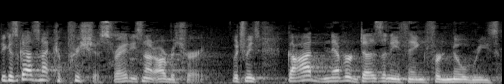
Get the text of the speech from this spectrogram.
because God's not capricious, right? He's not arbitrary, which means God never does anything for no reason.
